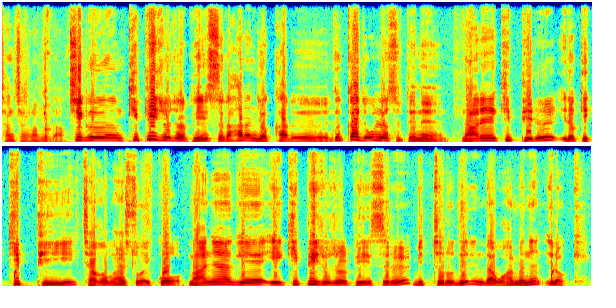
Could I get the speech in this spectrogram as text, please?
장착을 합니다. 지금 깊이 조절 베이스가 하는 역할은 끝까지 올렸을 때는 날의 깊이를 이렇게 깊이 작업을 할 수가 있고 만약에 이 깊이 조절 베이스를 밑으로 내린다고 하면은 이렇게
